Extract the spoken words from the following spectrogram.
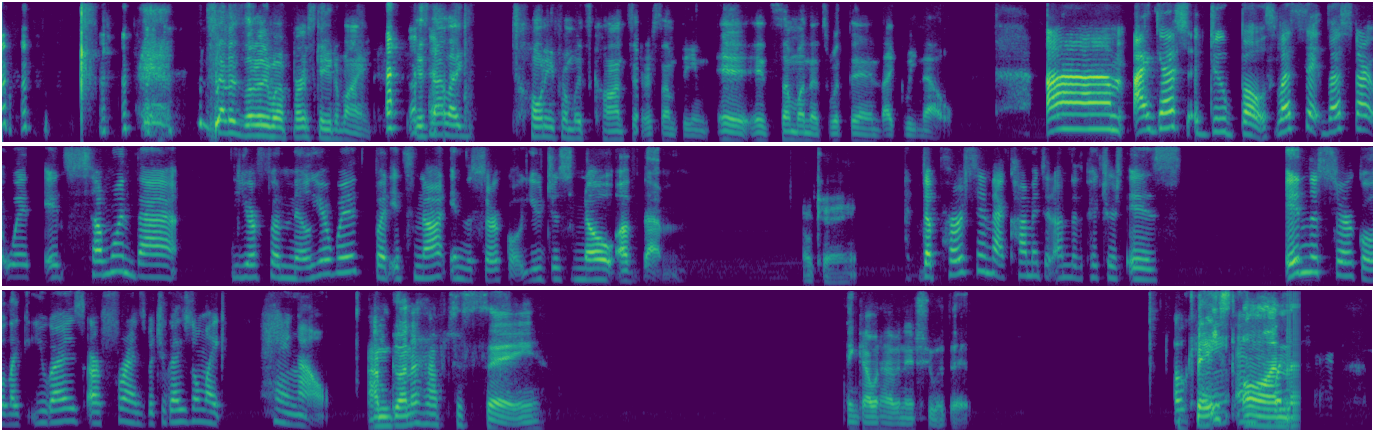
that is literally what first came to mind. It's not like Tony from Wisconsin or something. It, it's someone that's within, like we know. Um, I guess do both. Let's say let's start with it's someone that you're familiar with, but it's not in the circle. You just know of them. Okay. The person that commented under the pictures is in the circle, like you guys are friends, but you guys don't like hang out. I'm gonna have to say I think I would have an issue with it. Okay. Based on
